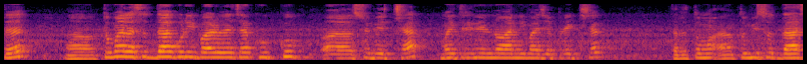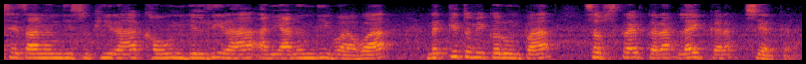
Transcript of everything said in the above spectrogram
तर तुम्हाला सुद्धा गुढीपाडव्याच्या खूप खूप शुभेच्छा. मैत्रिणींनो आणि माझे प्रेक्षक तर तुम तुम्ही सुद्धा असेच आनंदी सुखी राहा खाऊन हेल्दी राहा आणि आनंदी व्हा व्हा. नक्की तुम्ही करून पहा. सबस्क्राईब करा लाईक करा शेअर करा.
